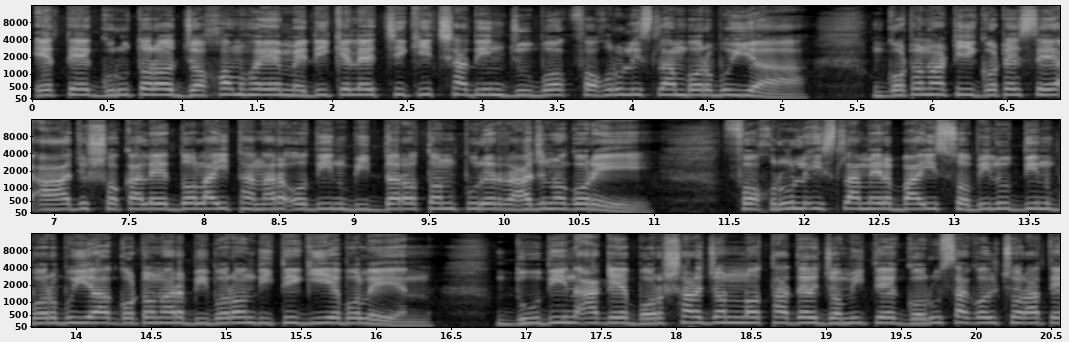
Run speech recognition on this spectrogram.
এতে গুরুতর জখম হয়ে মেডিকেলে চিকিৎসাধীন যুবক ফখরুল ইসলাম বরবুইয়া। ঘটনাটি ঘটেছে আজ সকালে দলাই থানার অধীন বিদ্যারতনপুরের রাজনগরে। ফখরুল ইসলামের বাই সবিল উদ্দিন বরবুইয়া ঘটনার বিবরণ দিতে গিয়ে বলেন, দুদিন আগে বর্ষার জন্য তাদের জমিতে গরু ছাগল চড়াতে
